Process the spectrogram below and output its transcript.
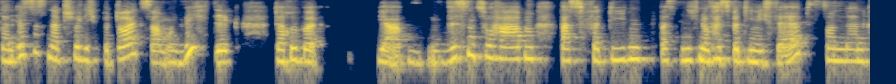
dann ist es natürlich bedeutsam und wichtig, darüber ja, Wissen zu haben, was verdient, was nicht nur was verdiene ich selbst, sondern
